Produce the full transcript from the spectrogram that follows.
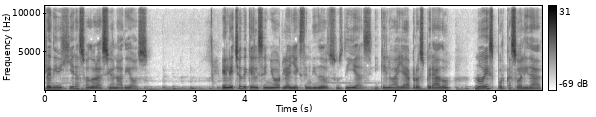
redirigiera su adoración a Dios. El hecho de que el Señor le haya extendido sus días y que lo haya prosperado no es por casualidad.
